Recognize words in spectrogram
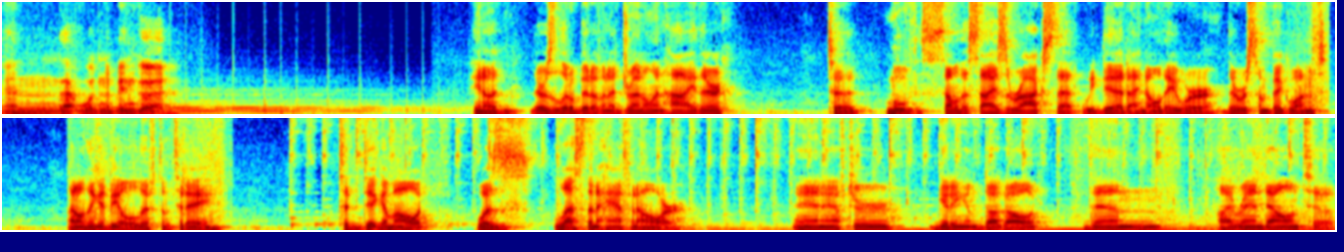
and that wouldn't have been good. You know, there was a little bit of an adrenaline high there to move some of the size of rocks that we did. I know they were there were some big ones. I don't think I'd be able to lift them today. To dig them out was less than a half an hour. And after getting them dug out, then I ran down to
